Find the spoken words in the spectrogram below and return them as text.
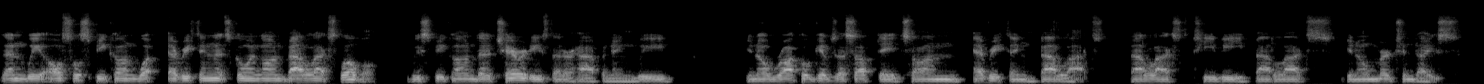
then we also speak on what everything that's going on battle axe global. We speak on the charities that are happening. We you know rocco gives us updates on everything battle axe battle axe tv battle axe you know merchandise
